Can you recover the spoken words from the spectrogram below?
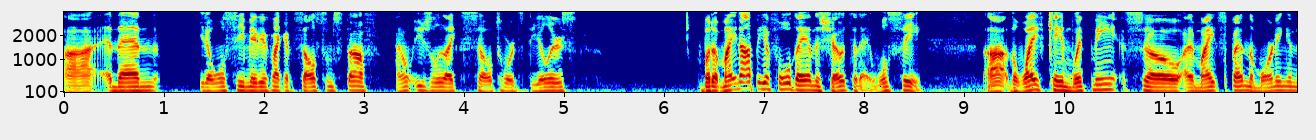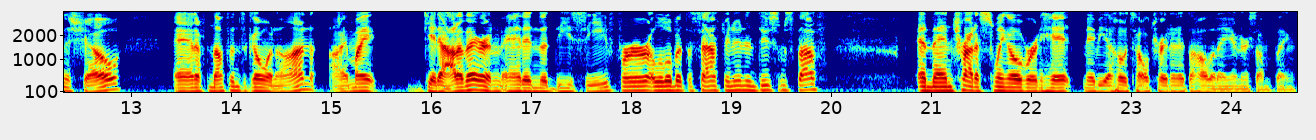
Uh, and then, you know, we'll see maybe if I can sell some stuff. I don't usually like to sell towards dealers, but it might not be a full day in the show today. We'll see. Uh, the wife came with me, so I might spend the morning in the show. And if nothing's going on, I might get out of there and head into DC for a little bit this afternoon and do some stuff. And then try to swing over and hit maybe a hotel trade in at the Holiday Inn or something.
